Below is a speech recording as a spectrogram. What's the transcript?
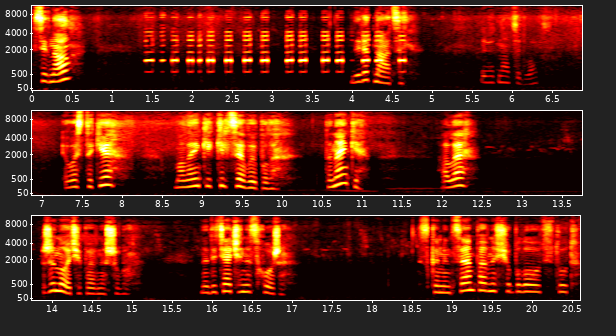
сигнал 19. 19-20. І ось таке маленьке кільце випало. Тоненьке, але жіноче, певне, що було. На дитяче не схоже. З камінцем, певне, що було ось тут.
